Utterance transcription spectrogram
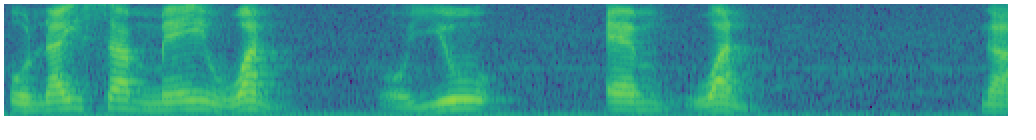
Unaysa May 1 o UM1 nga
